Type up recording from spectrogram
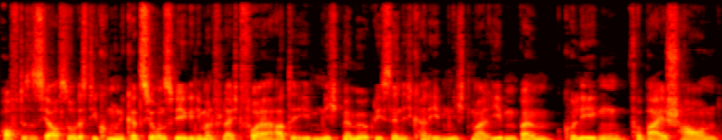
Oft ist es ja auch so, dass die Kommunikationswege, die man vielleicht vorher hatte, eben nicht mehr möglich sind. Ich kann eben nicht mal eben beim Kollegen vorbeischauen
